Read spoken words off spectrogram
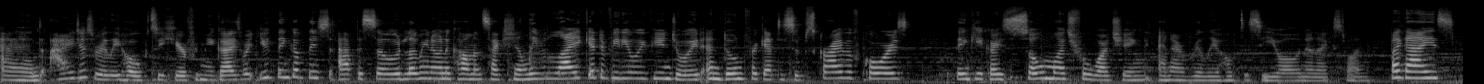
And I just really hope to hear from you guys what you think of this episode. Let me know in the comment section. Leave a like at the video if you enjoyed. And don't forget to subscribe, of course. Thank you guys so much for watching. And I really hope to see you all in the next one. Bye, guys!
